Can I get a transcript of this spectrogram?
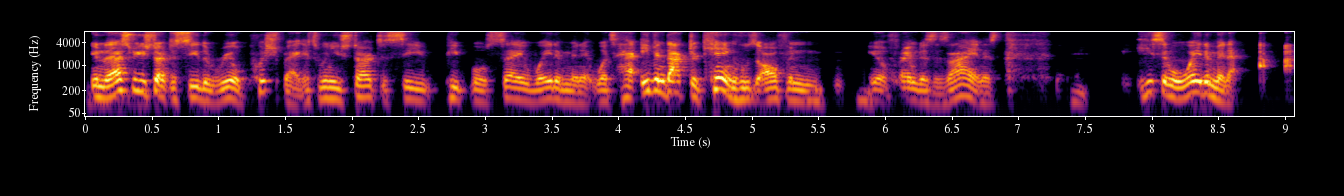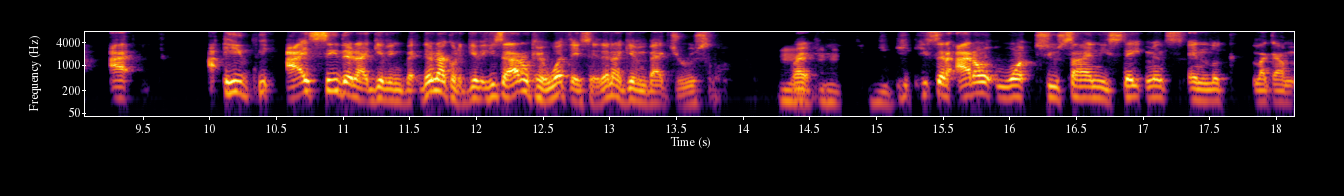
Mm-hmm. You know, that's when you start to see the real pushback. It's when you start to see people say, wait a minute, what's ha-? even Dr. King, who's often you know framed as a Zionist, he said, well, wait a minute, I, I, he, he, I see they're not giving back. They're not going to give it. He said, I don't care what they say. They're not giving back Jerusalem. Mm-hmm. Right. Mm-hmm. He, he, said, I don't want to sign these statements and look like I'm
